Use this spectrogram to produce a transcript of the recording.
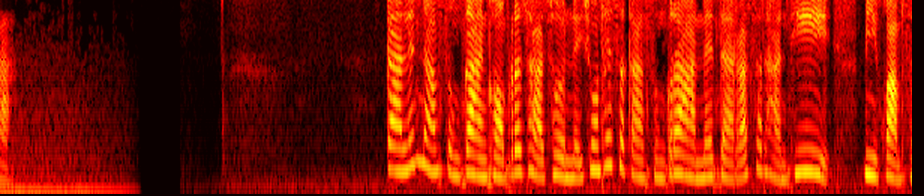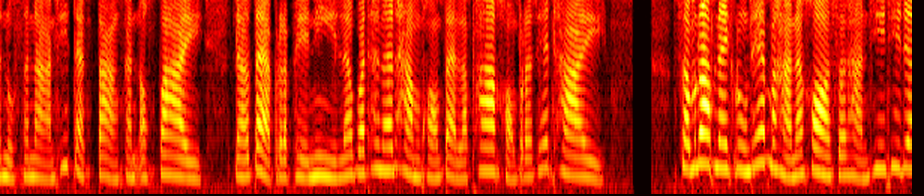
ค่ะ การเล่นน้ำสงการของประชาชนในช่วงเทศกาลสงกรานต์ในแต่ละสถานที่ มีความสนุกสนานที่แตกต่างกันออกไป แล้วแต่ประเพณีและวัฒนธรรมของแต่ละภาคของประเทศไทย สำหรับในกรุงเทพมหานครสถานที่ที่ได้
